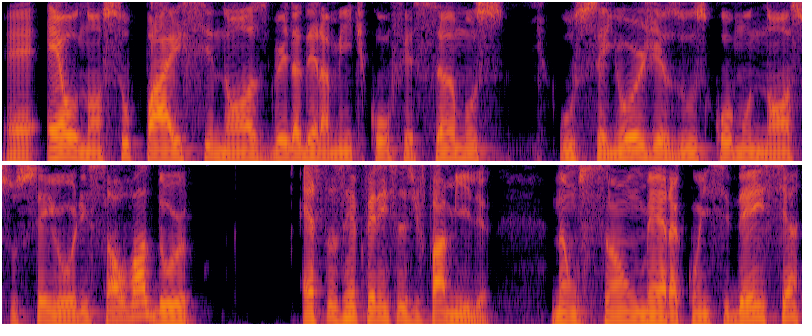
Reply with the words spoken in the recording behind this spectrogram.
é, é o nosso Pai se nós verdadeiramente confessamos o Senhor Jesus como nosso Senhor e Salvador. Estas referências de família não são mera coincidência,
